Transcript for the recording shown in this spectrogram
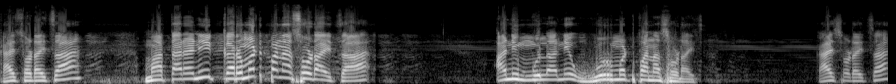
काय सोडायचा? म्हाताऱ्यानी कर्मटपणा सोडायचा आणि मुलाने उर्मटपणा सोडायचा. काय सोडायचा?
